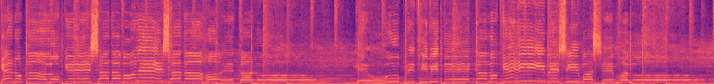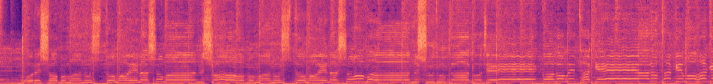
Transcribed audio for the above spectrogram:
কেন কালোকে সাদা বলে সাদা হয় কালো? কেউ পৃথিবীতে কালোকেই বেশি বাসে ভালো। ওরে সব মানুষ তো হয় না সমান, সব মানুষ তো হয় না সমান। শুধু কাগজে কলমে থাকে, আরও থাকে মহাজ্ঞানীর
